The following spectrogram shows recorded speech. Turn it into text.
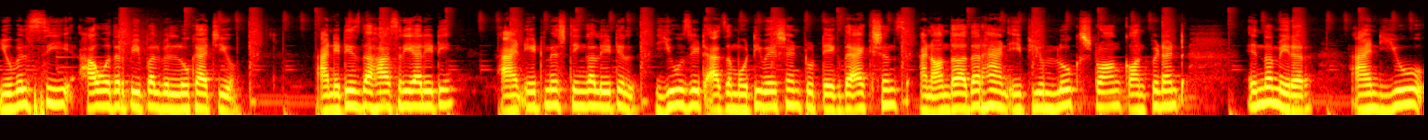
you will see how other people will look at you. And it is the harsh reality and it may sting a little. Use it as a motivation to take the actions. And on the other hand, if you look strong, confident in the mirror, and you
